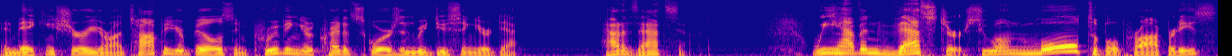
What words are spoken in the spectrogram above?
and making sure you're on top of your bills, improving your credit scores, and reducing your debt. How does that sound? We have investors who own multiple properties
